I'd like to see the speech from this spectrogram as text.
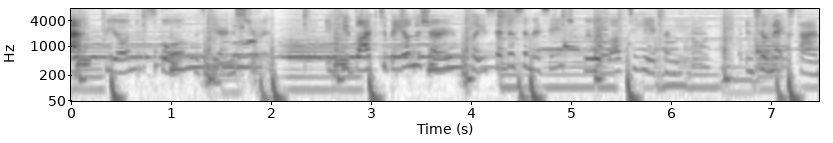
at Beyond Sport with Fiona Stewart. If you'd like to be on the show, please send us a message. We would love to hear from you. Until next time.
